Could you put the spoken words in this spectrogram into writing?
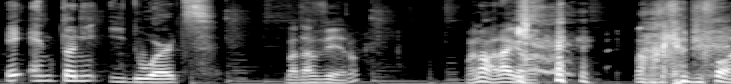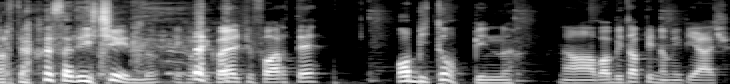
e Anthony Edwards. Ma davvero? Ma no, raga, ma, ma manca il più forte, cosa stai dicendo? E qu- e qual è il più forte? Obi Toppin. No, Bobby Toppin non mi piace.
